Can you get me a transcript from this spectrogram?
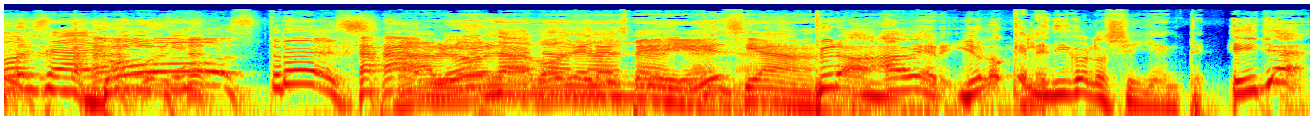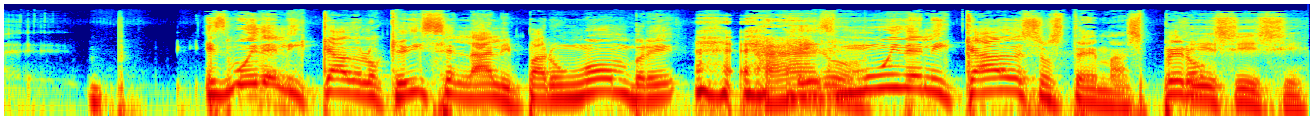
Ah. O sea, Dos, tres. Habló la no, voz de no, la no. experiencia. Pero a ver, yo lo que le digo es lo siguiente. Ella es muy delicado lo que dice Lali para un hombre. Claro. Es muy delicado esos temas. Pero Sí, sí, sí.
